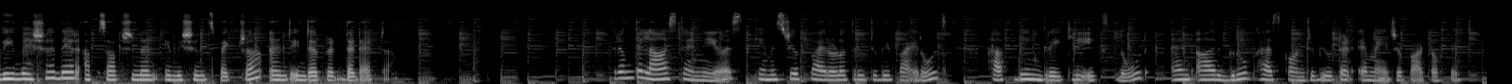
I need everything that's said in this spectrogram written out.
We measure their absorption and emission spectra and interpret the data. From the last 10 years, chemistry of pyrrolo 3,2-B pyrroles have been greatly explored and our group has contributed a major part of it.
